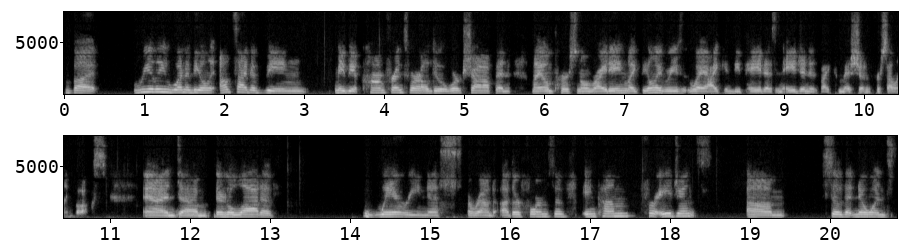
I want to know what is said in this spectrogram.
but really, one of the only outside of being maybe a conference where I'll do a workshop and my own personal writing. Like the only reason way I can be paid as an agent is by commission for selling books. And um, there's a lot of wariness around other forms of income for agents um, so that no one's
